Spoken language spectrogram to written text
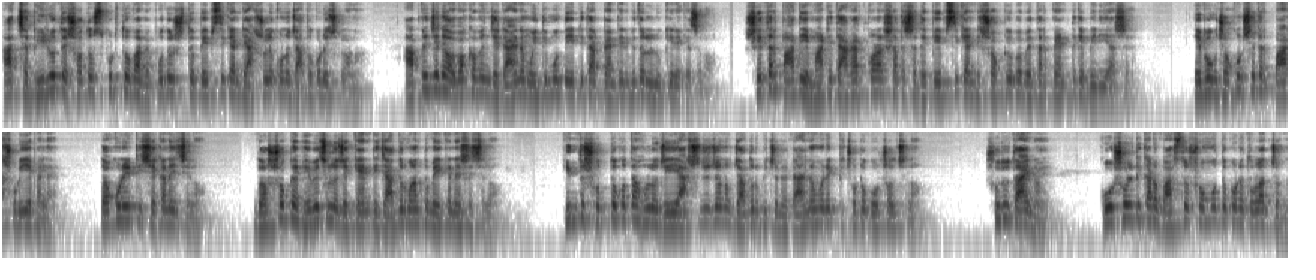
আচ্ছা ভিডিওতে স্বতঃস্ফূর্তভাবে প্রদর্শিত পেপসি ক্যানটি আসলে কোনো জাদু করেছিল না। আপনি জেনে অবাক হবেন যে ডায়নামো ইতিমধ্যে এটি তার প্যান্টের ভিতরে লুকিয়ে রেখেছিল। সে তার পা দিয়ে মাটিতে আঘাত করার সাথে সাথে পেপসি ক্যানটি সক্রিয়ভাবে তার প্যান্ট থেকে বেরিয়ে আসে এবং যখন সে তার পা সরিয়ে ফেলে, তখন এটি সেখানেই ছিল। দর্শকরা ভেবেছিল যে ক্যান্টি জাদুর মাধ্যমে এখানে এসেছিল। কিন্তু সত্য কথা হলো যে এই আশ্চর্যজনক জাদুর পিছনে ডায়নামোর একটি ছোট কৌশল ছিল। শুধু তাই নয়, কৌশলটি কারও বাস্তবসম্মত করে তোলার জন্য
